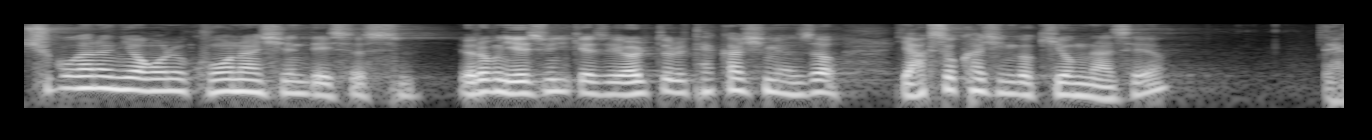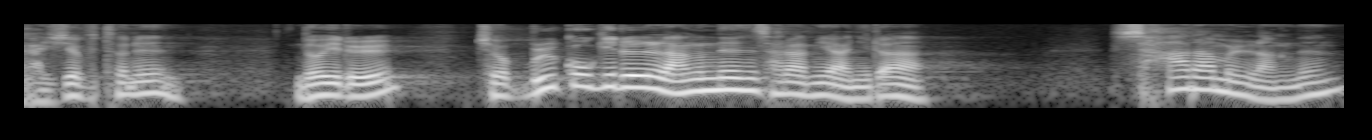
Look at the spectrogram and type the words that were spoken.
죽어가는 영혼을 구원하시는 데 있었습니다. 여러분 예수님께서 열두를 택하시면서 약속하신 거 기억나세요? 내가 이제부터는 너희를 저 물고기를 낚는 사람이 아니라 사람을 낚는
